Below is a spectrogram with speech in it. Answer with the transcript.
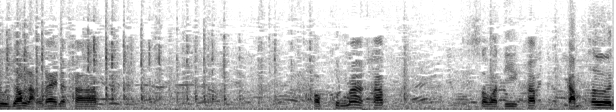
ดูย้อนหลังได้นะครับ ขอบคุณมากครับ สวัสดีครับกำเอิญ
